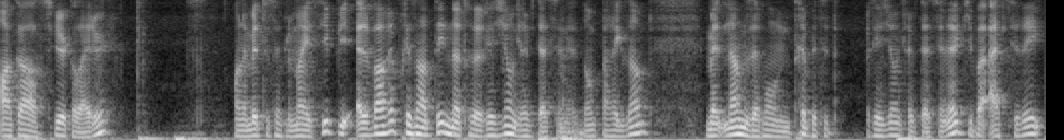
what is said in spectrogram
encore Sphere Collider. On la met tout simplement ici, puis elle va représenter notre région gravitationnelle. Donc par exemple, maintenant nous avons une très petite région gravitationnelle qui va attirer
